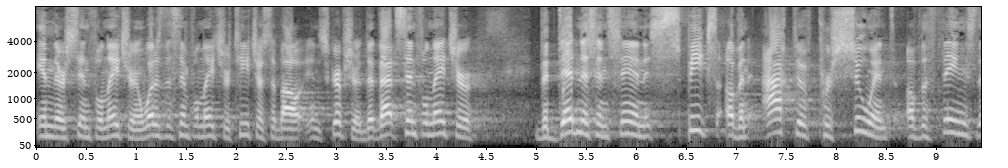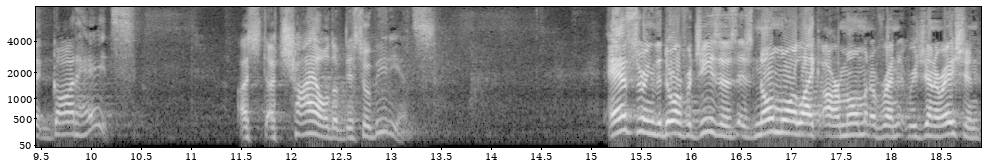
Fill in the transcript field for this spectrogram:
in their sinful nature. And what does the sinful nature teach us about in Scripture? That that sinful nature, the deadness in sin, speaks of an active pursuant of the things that God hates, a, a child of disobedience. Answering the door for Jesus is no more like our moment of regeneration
